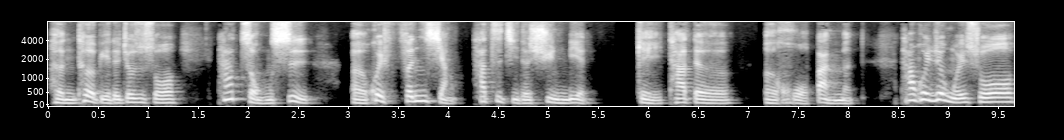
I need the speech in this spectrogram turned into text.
很特别的，就是说他总是呃会分享他自己的训练给他的呃伙伴们，他会认为说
